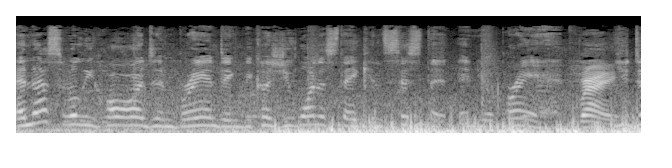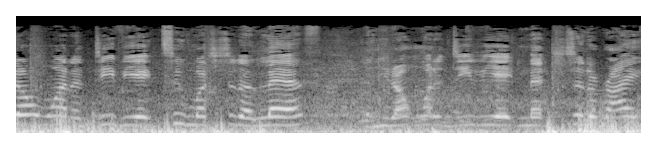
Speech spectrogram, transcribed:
And that's really hard in branding because you want to stay consistent in your brand. Right. You don't want to deviate too much to the left, and you don't want to deviate much to the right.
